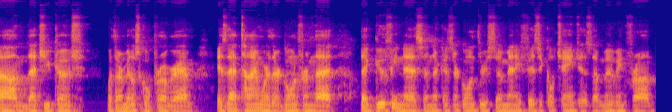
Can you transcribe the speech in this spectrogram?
um, that you coach with our middle school program, is that time where they're going from that that goofiness and because they're, they're going through so many physical changes of moving from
